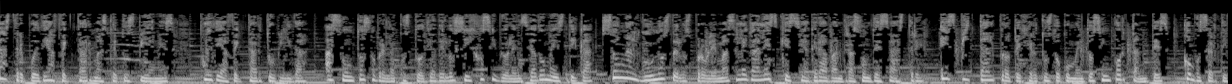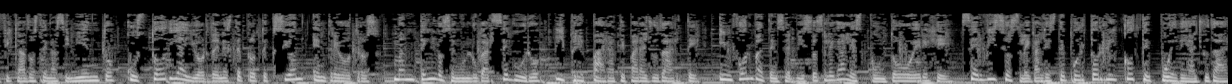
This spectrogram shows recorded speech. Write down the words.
Desastre puede afectar más que tus bienes, puede afectar tu vida. Asuntos sobre la custodia de los hijos y violencia doméstica son algunos de los problemas legales que se agravan tras un desastre. Es vital proteger tus documentos importantes como certificados de nacimiento, custodia y órdenes de protección, entre otros. Manténlos en un lugar seguro y prepárate para ayudarte. Infórmate en servicioslegales.org. Servicios Legales de Puerto Rico te puede ayudar.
